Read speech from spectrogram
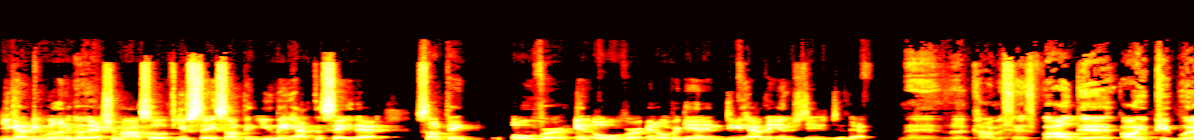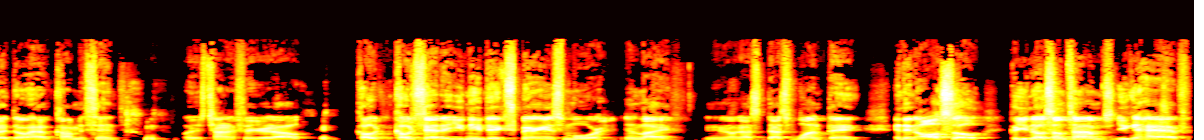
You got to be willing to go the extra mile. So if you say something, you may have to say that something over and over and over again. And do you have the energy to do that? Man, look, common sense. But out there, all you people that don't have common sense or is trying to figure it out, coach, coach said it. You need to experience more in life. You know, that's that's one thing. And then also, because you know, sometimes you can have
